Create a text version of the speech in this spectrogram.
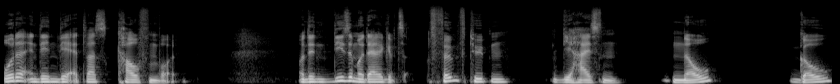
oder in denen wir etwas kaufen wollen. Und in diesem Modell gibt es fünf Typen, die heißen Know, Go,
